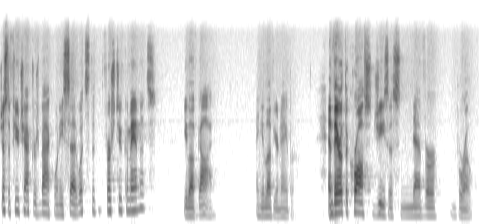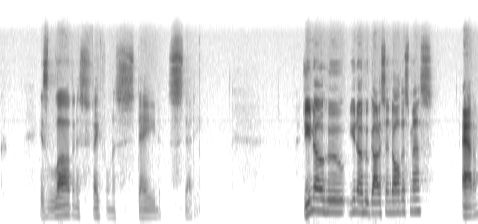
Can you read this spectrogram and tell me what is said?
just a few chapters back when he said, What's the first two commandments? You love God and you love your neighbor. And there at the cross, Jesus never broke. His love and his faithfulness stayed steady. Do you know who you know who got us into all this mess? Adam.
